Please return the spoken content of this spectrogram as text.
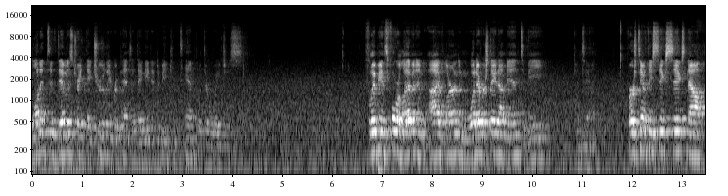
wanted to demonstrate they truly repented, they needed to be content with their wages. Philippians 4.11, and I've learned in whatever state I'm in to be content. 1 Timothy 6, 6, now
